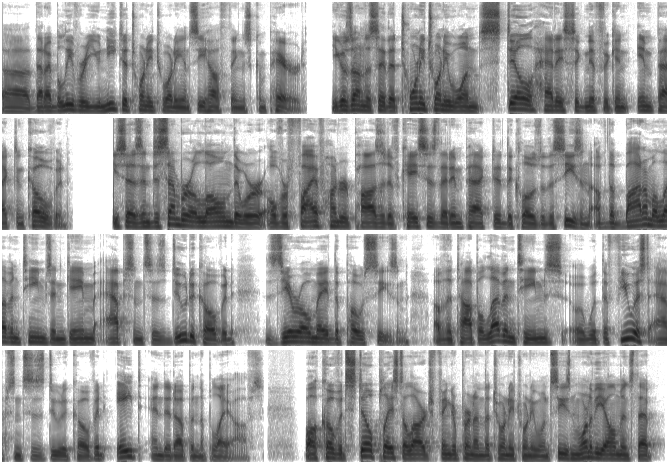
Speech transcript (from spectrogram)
uh, that I believe were unique to 2020 and see how things compared. He goes on to say that 2021 still had a significant impact in COVID. He says in December alone, there were over 500 positive cases that impacted the close of the season. Of the bottom 11 teams in game absences due to COVID, zero made the postseason. Of the top 11 teams uh, with the fewest absences due to COVID, eight ended up in the playoffs. While COVID still placed a large fingerprint on the 2021 season, one of the elements that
